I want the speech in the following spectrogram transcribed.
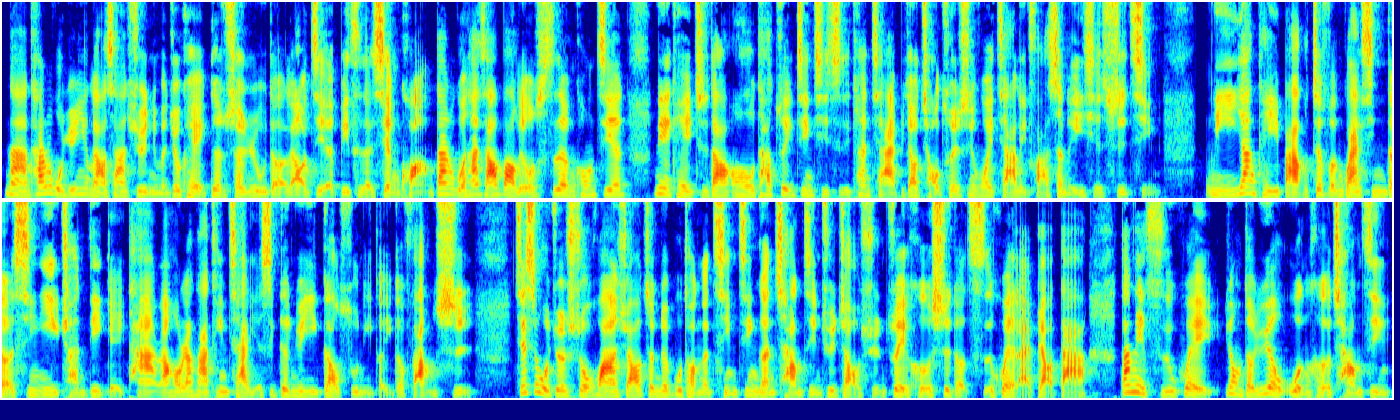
那他如果愿意聊下去，你们就可以更深入的了解彼此的现况。但如果他想要保留私人空间，你也可以知道哦，他最近其实看起来比较憔悴，是因为家里发生了一些事情。你一样可以把这份关心的心意传递给他，然后让他听起来也是更愿意告诉你的一个方式。其实我觉得说话需要针对不同的情境跟场景去找寻最合适的词汇来表达。当你词汇用得越吻合场景，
